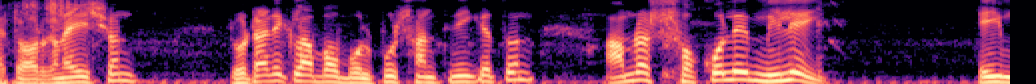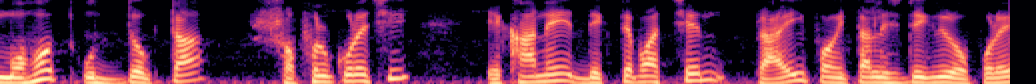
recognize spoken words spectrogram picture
একটা অর্গানাইজেশন, Rotary club of Bolpur Santiniketan. আমরা সকলে মিলেই এই মহৎ উদ্যোগটা সফল করেছি। এখানে দেখতে পাচ্ছেন প্রায় পঁয়তাল্লিশ ডিগ্রির ওপরে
